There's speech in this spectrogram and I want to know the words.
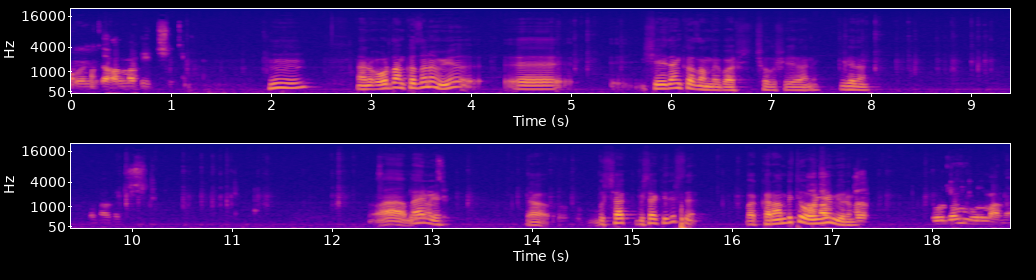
Oyunu da almadığı için. Hı. Yani oradan kazanamıyor. Ee, şeyden kazanmaya baş çalışıyor yani. Hileden. Aa mermi. Ya bıçak bıçak gelirse bak karambiti oynayamıyorum. Aa, Vurdum vurmadı.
